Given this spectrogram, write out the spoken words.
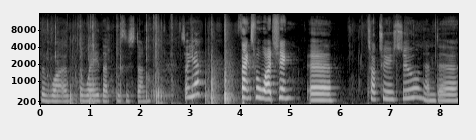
the the way that this is done. So yeah thanks for watching. Uh, talk to you soon and uh,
